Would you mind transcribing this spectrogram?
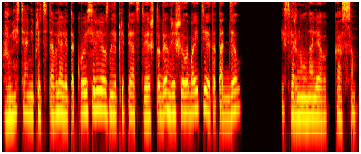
Вместе они представляли такое серьезное препятствие, что Дэн решил обойти этот отдел и свернул налево к кассам.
